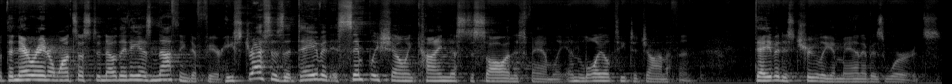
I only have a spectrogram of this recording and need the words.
but the narrator wants us to know that he has nothing to fear. He stresses that David is simply showing kindness to Saul and his family and loyalty to Jonathan. David is truly a man of his words.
